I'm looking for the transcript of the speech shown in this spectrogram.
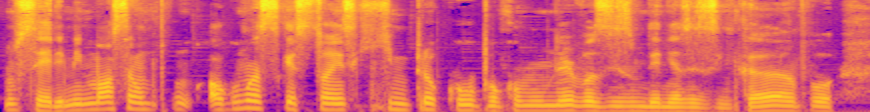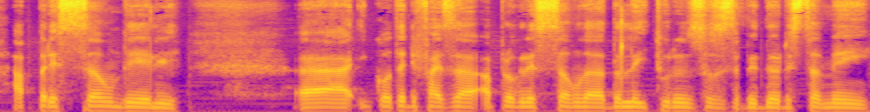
não sei, ele me mostra um, algumas questões que, que, me preocupam, como o nervosismo dele às vezes em campo, a pressão dele uh, enquanto ele faz a, a progressão da, da, leitura dos seus recebedores também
